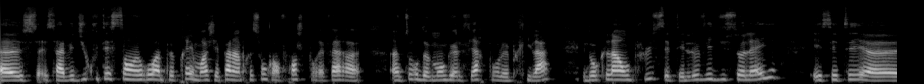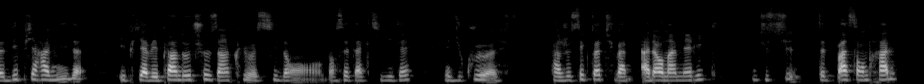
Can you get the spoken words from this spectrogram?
Euh, ça avait dû coûter 100 euros à peu près. Et moi, j'ai pas l'impression qu'en France, je pourrais faire euh, un tour de Montgolfière pour le prix là. Et donc là, en plus, c'était lever du soleil et c'était euh, des pyramides. Et puis, il y avait plein d'autres choses inclus aussi dans, dans cette activité. Mais du coup, je sais que toi, tu vas aller en Amérique du Sud, peut-être pas centrale,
